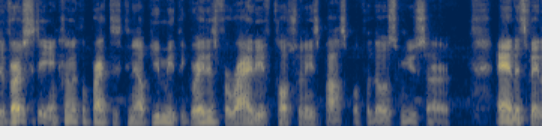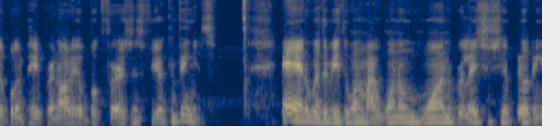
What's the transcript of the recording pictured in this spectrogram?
Diversity in clinical practice can help you meet the greatest variety of cultural needs possible for those whom you serve. And it's available in paper and audiobook versions for your convenience. And whether it be through one of my one on one relationship building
